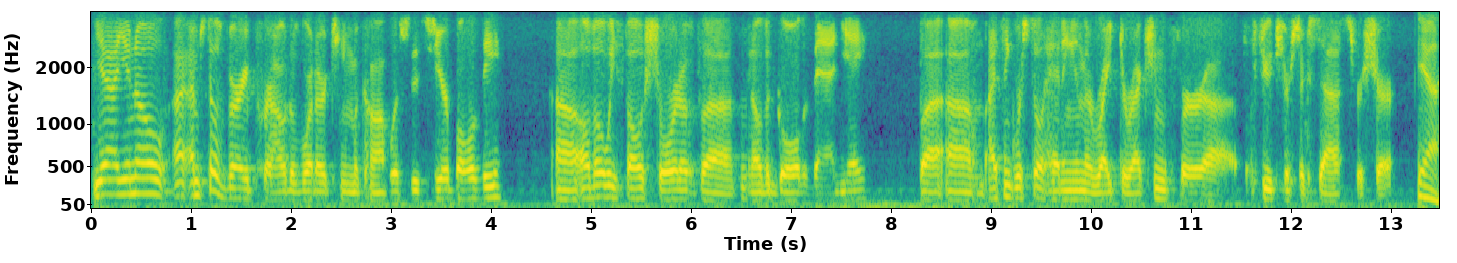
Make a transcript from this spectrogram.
yeah, you know, I, I'm still very proud of what our team accomplished this year, Ballsy. Uh, although we fell short of uh, you know the goal of Vanier, but um, I think we're still heading in the right direction for, uh, for future success for sure. Yeah.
